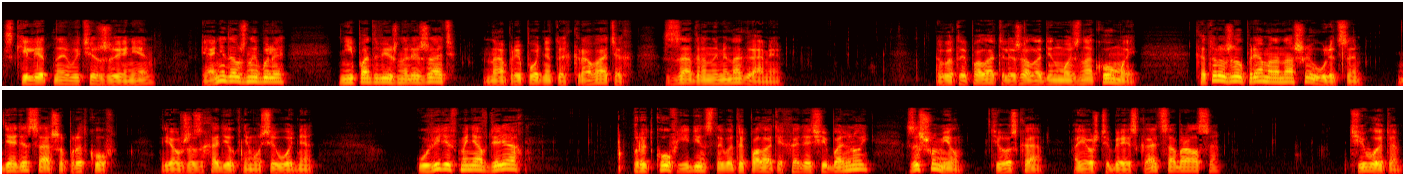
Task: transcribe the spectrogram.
скелетное вытяжение, и они должны были неподвижно лежать на приподнятых кроватях с задранными ногами. В этой палате лежал один мой знакомый, который жил прямо на нашей улице, дядя Саша Прытков. Я уже заходил к нему сегодня. Увидев меня в дверях, Прытков, единственный в этой палате ходячий больной, зашумел — «Тезка, а я уж тебя искать собрался». «Чего это?»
